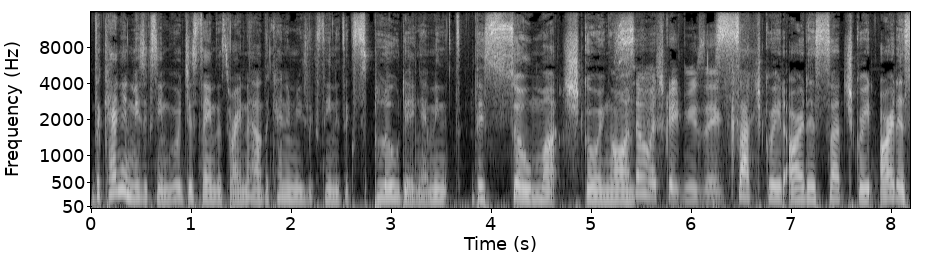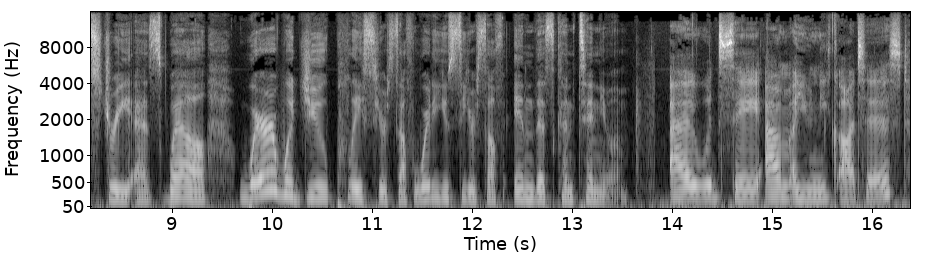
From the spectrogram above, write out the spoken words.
the Kenyan music scene, we were just saying this right now, the Kenyan music scene is exploding. I mean, there's so much going on. So much great music. such great artists, such great artistry as well. Where would you place yourself? Where do you see yourself in this continuum? I would say I'm a unique artist,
